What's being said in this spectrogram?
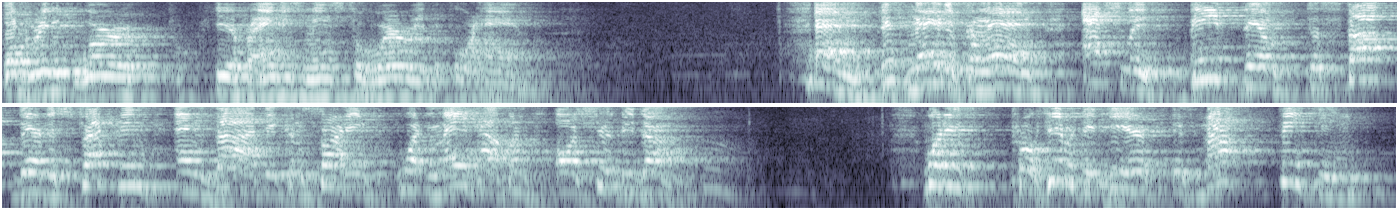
That Greek word here for anxious means to worry beforehand. And this negative commands actually beats them to stop their distracting anxiety concerning what may happen or should be done. What is prohibited here is not thinking.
